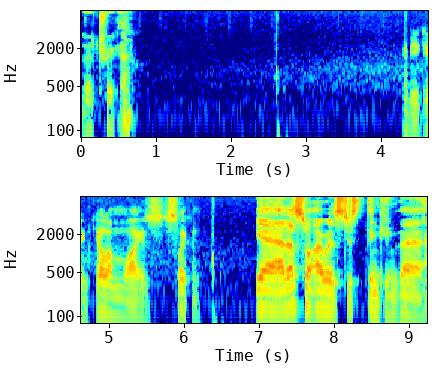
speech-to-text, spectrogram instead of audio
The trigger. Maybe you can kill him while he's sleeping. Yeah, that's what I was just thinking there.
